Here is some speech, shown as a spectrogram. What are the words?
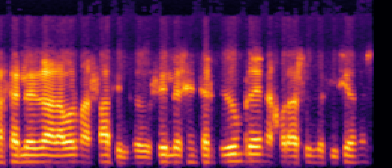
hacerles la labor más fácil, reducirles incertidumbre, mejorar sus decisiones.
